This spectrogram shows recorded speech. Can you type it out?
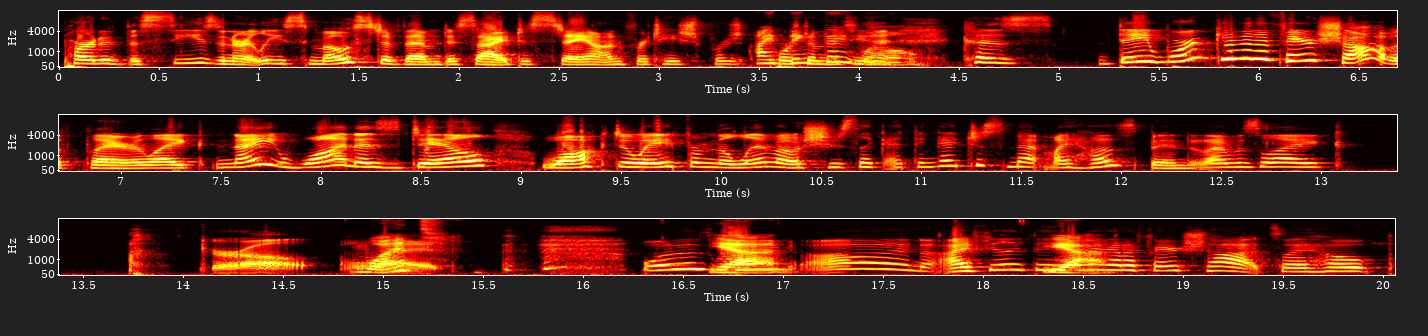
part of the season or at least most of them decide to stay on for tayshia's por- I portion think of the season will. because they weren't given a fair shot with Clare. Like night one, as Dale walked away from the limo, she was like, "I think I just met my husband," and I was like, "Girl, What? what is Yeah. going on? I feel like they Yeah. never got a fair shot, so I hope.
